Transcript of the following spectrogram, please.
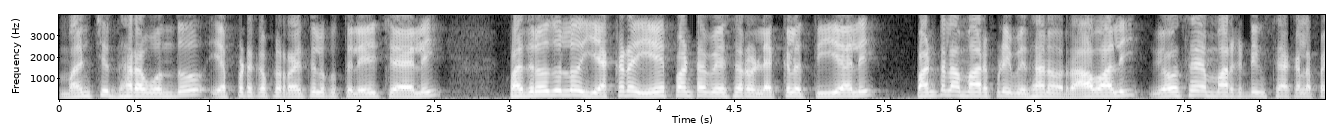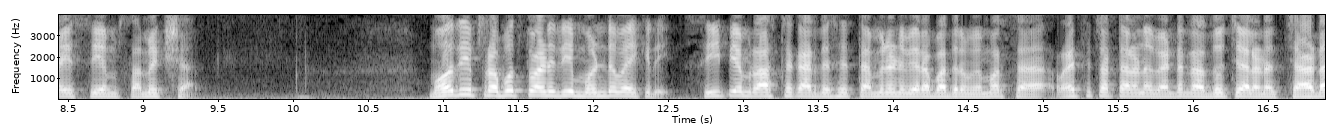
మంచి ధర ఉందో ఎప్పటికప్పుడు రైతులకు తెలియచేయాలి. పది రోజుల్లో ఎక్కడ ఏ పంట వేశారో లెక్కలు తీయాలి. పంటల మార్పిడి విధానం రావాలి. వ్యవసాయ మార్కెటింగ్ శాఖలపై సీఎం సమీక్ష. మోదీ ప్రభుత్వానిది మొండి వైఖరి. సిపిఎం రాష్ట్ర కార్యదర్శి తమ్మినేని వీరభద్రం విమర్శ రైతు చట్టాలను వెంటనే రద్దు చేయాలన్న చాడ.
